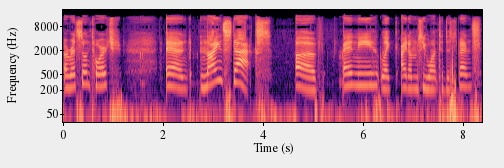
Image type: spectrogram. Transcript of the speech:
a redstone torch, and nine stacks of any like items you want to dispense,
